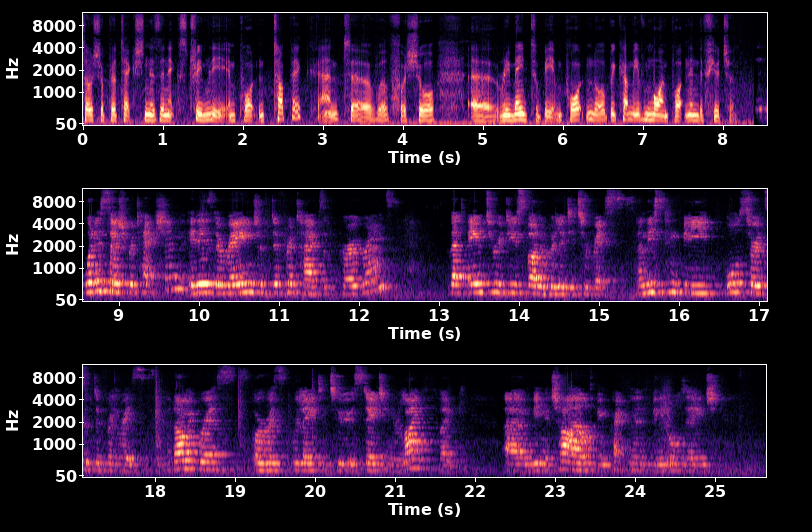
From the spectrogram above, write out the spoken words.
social protection is an extremely important topic and uh, will for sure uh, remain to be important or become even more important in the future. What is social protection? It is a range of different types of programs that aim to reduce vulnerability to risks. And these can be all sorts of different risks, economic risks or risks related to a stage in your life, like um, being a child, being pregnant, being old age.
